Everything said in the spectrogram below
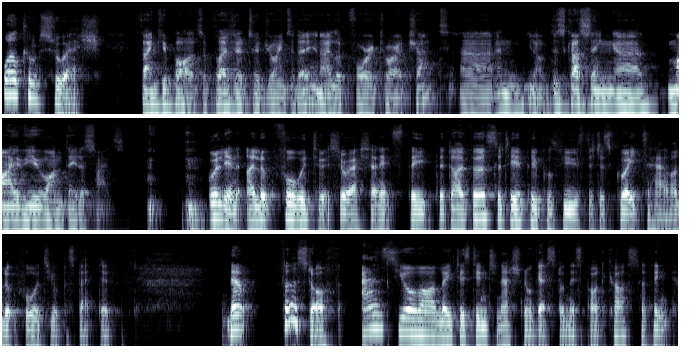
Welcome, Suresh. Thank you, Paul. It's a pleasure to join today, and I look forward to our chat uh, and you know discussing uh, my view on data science. Brilliant. I look forward to it, Suresh, and it's the the diversity of people's views that's great to have. I look forward to your perspective. Now, first off, as you're our latest international guest on this podcast, I think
